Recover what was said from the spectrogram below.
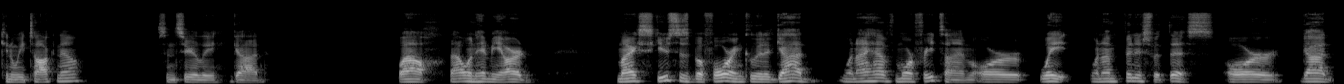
can we talk now? Sincerely, God. Wow, that one hit me hard. My excuses before included God, when I have more free time, or wait, when I'm finished with this, or God,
